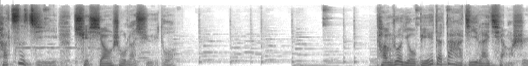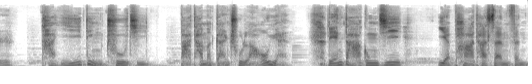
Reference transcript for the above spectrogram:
他自己却消瘦了许多。倘若有别的大鸡来抢食，他一定出击，把他们赶出老远，连大公鸡也怕他三分。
